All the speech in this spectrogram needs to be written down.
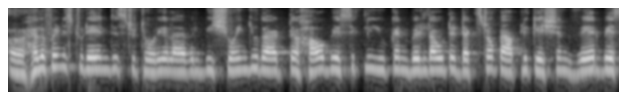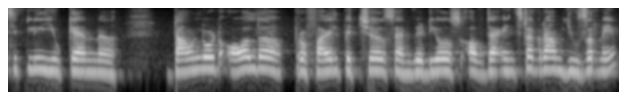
Uh, hello friends, today in this tutorial I will be showing you that uh, how basically you can build out a desktop application where basically you can uh, download all the profile pictures and videos of the Instagram username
